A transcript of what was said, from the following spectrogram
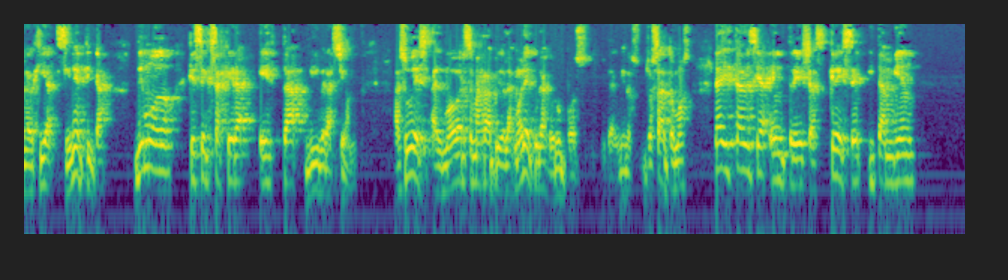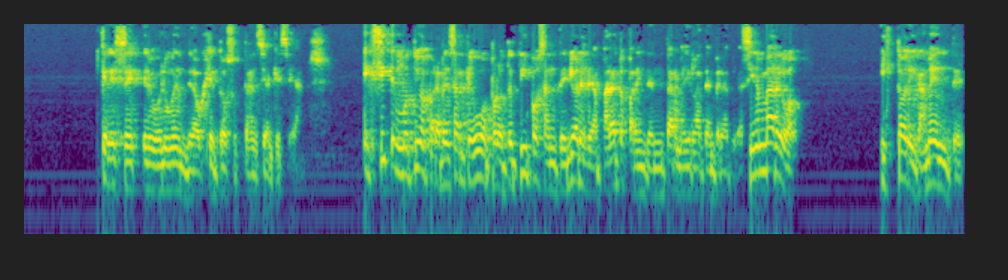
energía cinética, de modo que se exagera esta vibración. A su vez, al moverse más rápido las moléculas, grupos de al menos dos átomos, la distancia entre ellas crece y también crece el volumen del objeto o sustancia que sea. Existen motivos para pensar que hubo prototipos anteriores de aparatos para intentar medir la temperatura. Sin embargo, históricamente,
